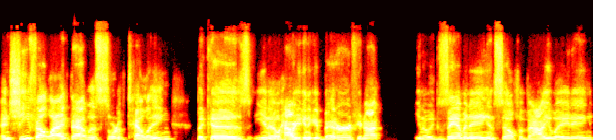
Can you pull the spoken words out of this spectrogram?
and she felt like that was sort of telling because, you know, how are you going to get better if you're not you know, examining and self-evaluating,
